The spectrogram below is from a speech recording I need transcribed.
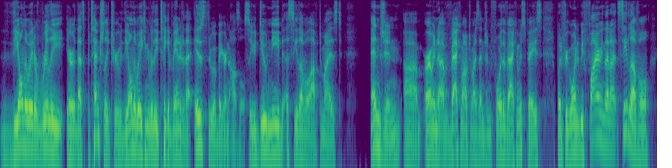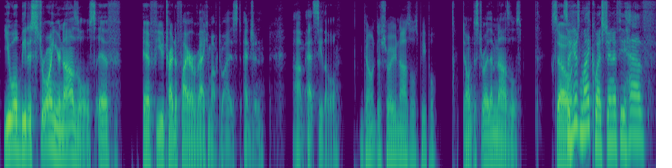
the only way to really, or that's potentially true, the only way you can really take advantage of that is through a bigger nozzle. So you do need a sea level optimized engine, um, or I mean, a vacuum optimized engine for the vacuum of space. But if you're going to be firing that at sea level, you will be destroying your nozzles if if you tried to fire a vacuum optimized engine um, at sea level. Don't destroy your nozzles, people. Don't destroy them nozzles. So, So here's my question: If you have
